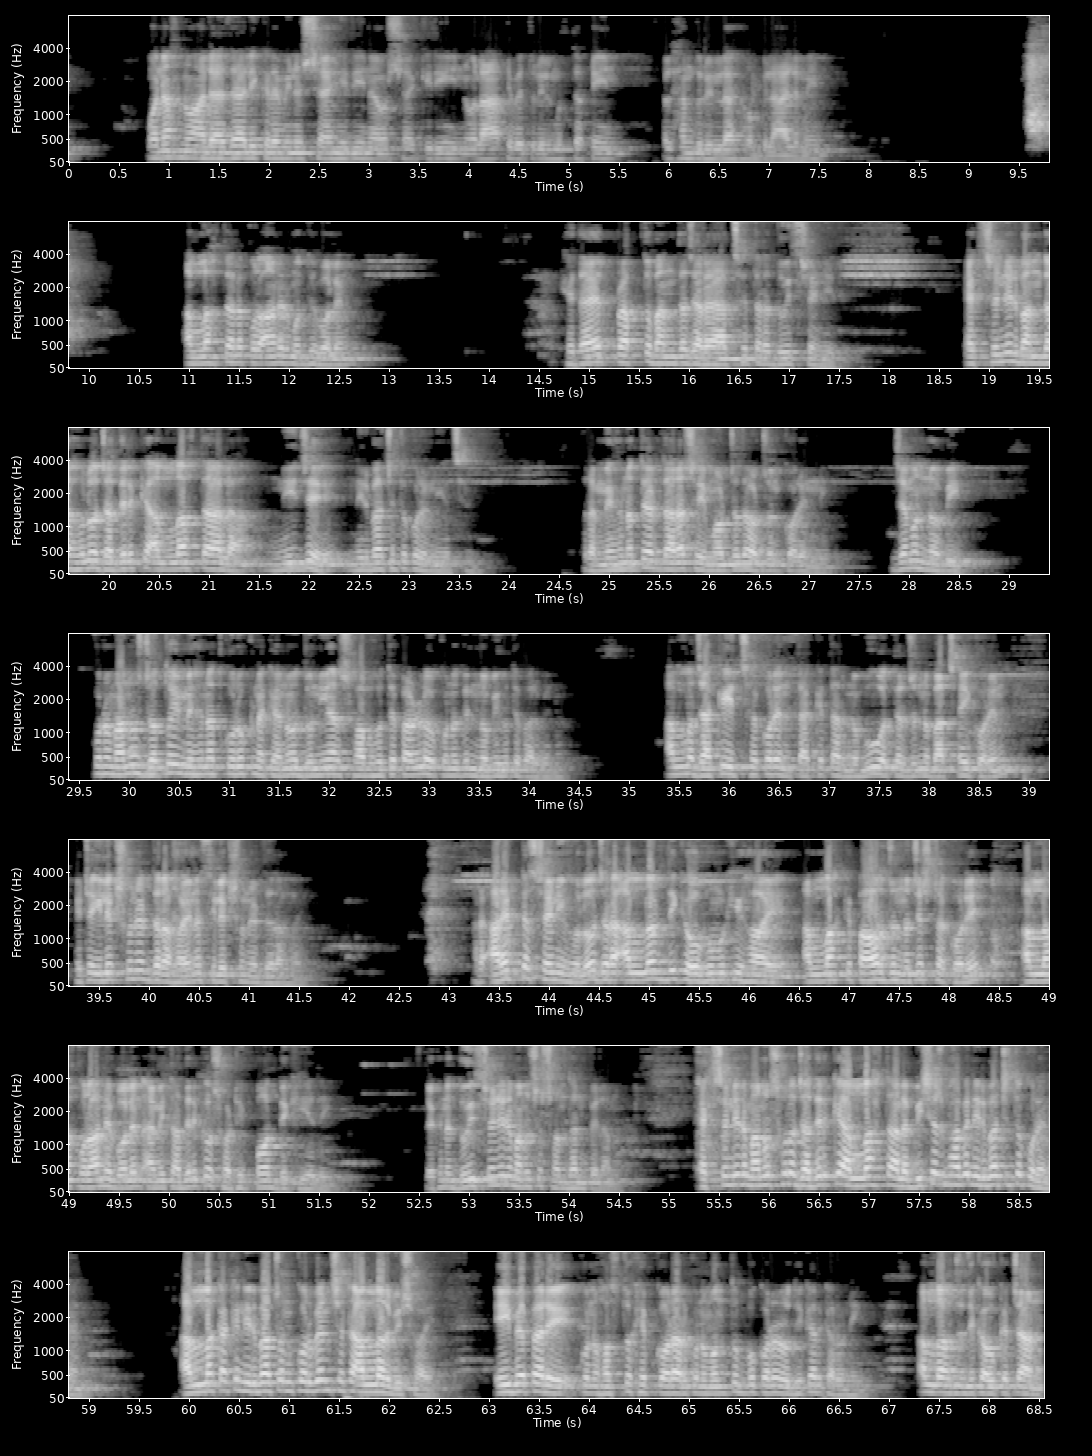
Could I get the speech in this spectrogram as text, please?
ونحن على ذلك لمن الشاهدين والشاكرين والعاقبة للمتقين الحمد لله رب العالمين আল্লাহ তালা কোরআনের মধ্যে বলেন হেদায়ত প্রাপ্ত বান্দা যারা আছে তারা দুই শ্রেণীর এক শ্রেণির বান্দা হলো যাদেরকে আল্লাহ তালা নিজে নির্বাচিত করে নিয়েছেন। তারা মেহনতের দ্বারা সেই মর্যাদা অর্জন করেননি। যেমন নবী, কোনো মানুষ যতই মেহনত করুক না কেন, দুনিয়ার সব হতে পারলেও কোনোদিন নবী হতে পারবে না। আল্লাহ যাকে ইচ্ছা করেন, তাকে তার নবুয়তের জন্য বাছাই করেন। এটা ইলেকশনের দ্বারা হয় না, সিলেকশনের দ্বারা হয়। আর আরেকটা শ্রেণি হলো যারা আল্লাহর দিকে অভিমুখী হয়, আল্লাহকে পাওয়ার জন্য চেষ্টা করে, আল্লাহ কোরআনে বলেন, আমি তাদেরকেও সঠিক পথ দেখিয়ে দিই। এখানে দুই শ্রেণির মানুষের সন্ধান পেলাম। এক শ্রেণির মানুষ হলো যাদেরকে আল্লাহ তাহলে বিশেষভাবে নির্বাচিত করে নেন। আল্লাহ কাকে নির্বাচন করবেন সেটা আল্লাহর বিষয়। এই ব্যাপারে কোনো হস্তক্ষেপ করার, কোনো মন্তব্য করার অধিকার কারণেই আল্লাহ যদি কাউকে চান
